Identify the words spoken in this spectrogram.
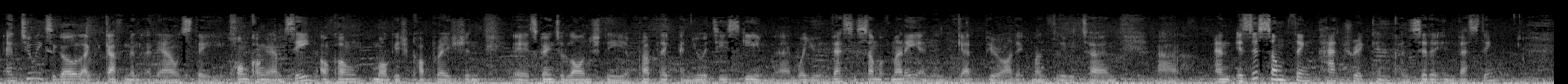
And two weeks ago, like the government announced, the Hong Kong MC, Hong Kong Mortgage Corporation, is going to launch the public annuity scheme, um, where you invest a sum of money and then you get periodic monthly return. Uh, and is this something Patrick can consider investing?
